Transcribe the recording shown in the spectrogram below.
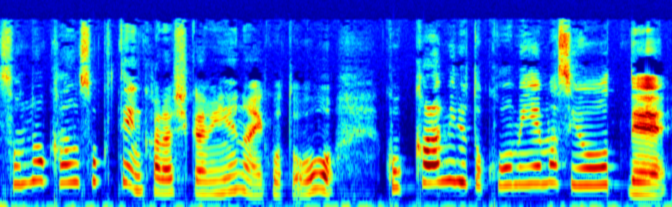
その観測点からしか見えないことをこっから見るとこう見えますよって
